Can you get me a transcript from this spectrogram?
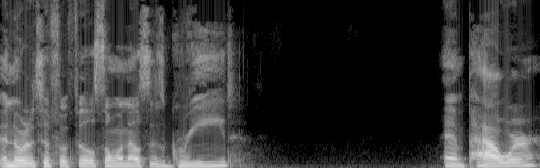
in order to fulfill someone else's greed and power.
